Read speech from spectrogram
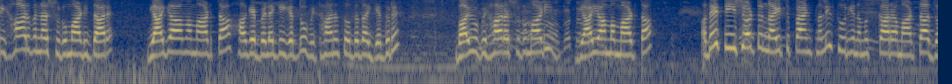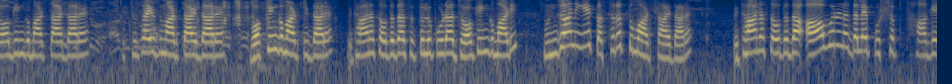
ವಿಹಾರವನ್ನ ಶುರು ಮಾಡಿದ್ದಾರೆ. ವ್ಯಾಯಾಮ ಮಾಡ್ತಾ ಹಾಗೆ ಬೆಳಗ್ಗೆ ಎದ್ದು ವಿಧಾನಸೌಧದ ಎದುರೇ ವಾಯು ವಿಹಾರ ಶುರು ಮಾಡಿ ವ್ಯಾಯಾಮ ಮಾಡ್ತಾ. ಅದೇ ಟಿ ಶರ್ಟ್ ನೈಟ್ ಪ್ಯಾಂಟ್ನಲ್ಲಿ ಸೂರ್ಯ ನಮಸ್ಕಾರ ಮಾಡ್ತಾ ಜಾಗಿಂಗ್ ಮಾಡ್ತಾ ಇದ್ದಾರೆ ಎಕ್ಸರ್ಸೈಸ್ ಮಾಡ್ತಾ ಇದ್ದಾರೆ ವಾಕಿಂಗ್ ಮಾಡ್ತಿದ್ದಾರೆ. ವಿಧಾನಸೌಧದ ಸುತ್ತಲೂ ಕೂಡ ಜಾಗಿಂಗ್ ಮಾಡಿ ಮುಂಜಾನೆಯೇ ಕಸರತ್ತು ಮಾಡ್ತಾ ಇದ್ದಾರೆ. ವಿಧಾನಸೌಧದ ಆವರಣದಲ್ಲೇ ಪುಷಪ್ಸ್ ಹಾಗೆ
